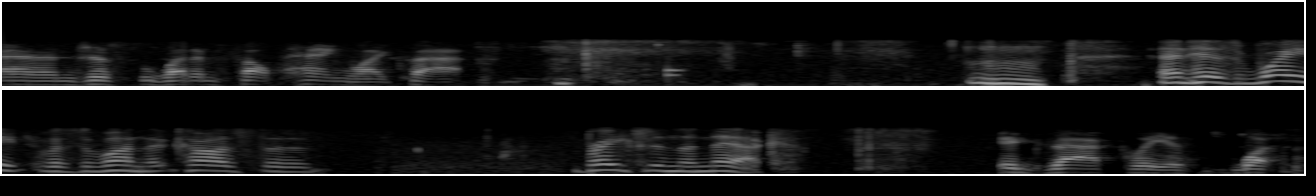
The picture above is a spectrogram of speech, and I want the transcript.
and just let himself hang like that. Mm. And his weight was the one that caused the breaks in the neck. Exactly is what the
